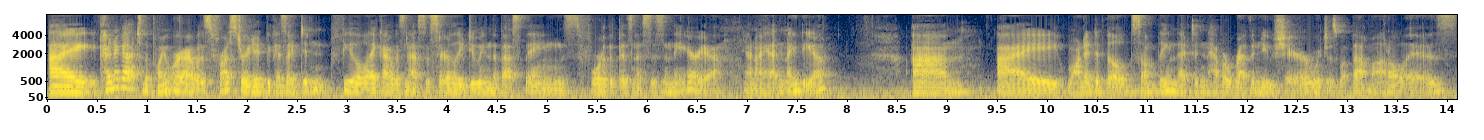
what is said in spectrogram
I kind of got to the point where I was frustrated because I didn't feel like I was necessarily doing the best things for the businesses in the area. And I had an idea um, I wanted to build something that didn't have a revenue share, which is what that model is.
